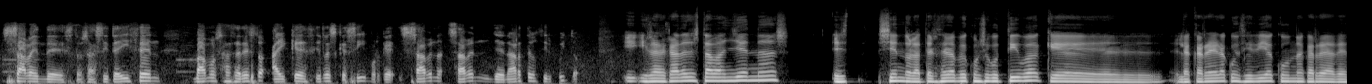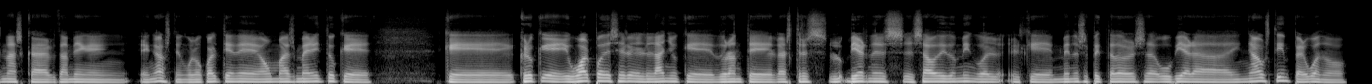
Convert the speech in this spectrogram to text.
saben de esto. O sea, si te dicen vamos a hacer esto, hay que decirles que sí, porque saben, saben llenarte un circuito. Y, y las gradas estaban llenas, siendo la tercera vez consecutiva que la carrera coincidía con una carrera de NASCAR también en, en Austin, con lo cual tiene aún más mérito que que creo que igual puede ser el año que durante las tres viernes, sábado y domingo el, que menos espectadores hubiera en Austin, pero bueno,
